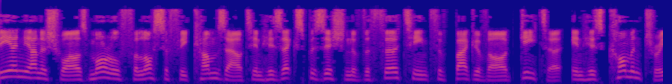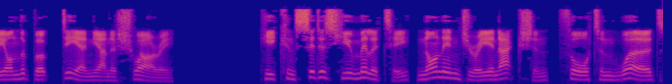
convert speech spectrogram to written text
Dhyanyaneshwar's moral philosophy comes out in his exposition of the 13th of Bhagavad Gita, in his commentary on the book Dhyanyaneshwari. He considers humility, non-injury in action, thought and words,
